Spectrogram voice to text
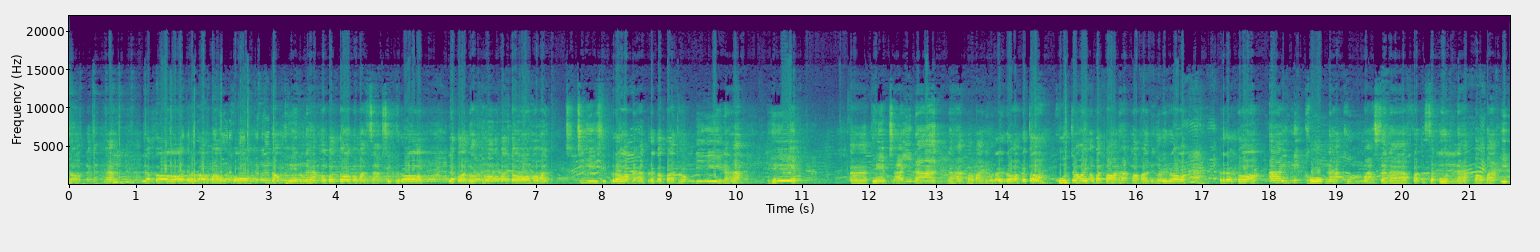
รอบนะครับฮะแล้วก็รอบเหมาของน้องเพนนะฮะอบตประมาสามสิบรอบ แล้วก็น้องทองอบตประมาณ20รอบนะครับแล้วก็ป้าทองดีนะฮะเทพ อ่าเทพชัยน่านนะฮะประมาณ100รอบ แล้วก็ครูจอยอบตนะฮะประมาณ100รอบอ่าแล้วก็ไอ้ายนิโคมนะฮะคุณวาสนาฟังสกุลนะฮะเหมามาอีก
